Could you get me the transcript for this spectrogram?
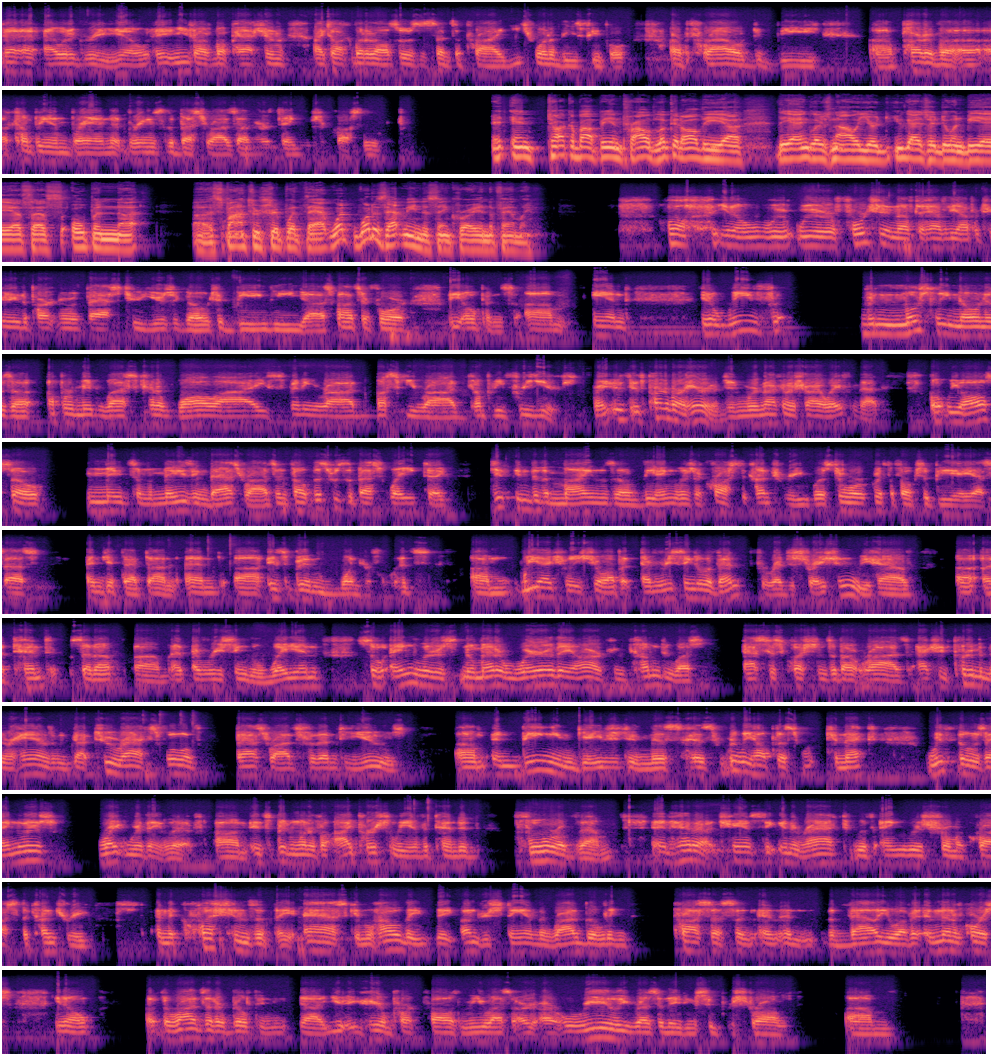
I, would agree. You know, and you talk about passion. I talk about it also as a sense of pride. Each one of these people are proud to be uh, part of a, a, company and brand that brings the best rods on earth anglers across the world. And, and, talk about being proud. Look at all the uh, the anglers now. You're you guys are doing BASS Open uh, uh, sponsorship with that. What what does that mean to St. Croix and the family? Well, you know, we, we were fortunate enough to have the opportunity to partner with Bass two years ago to be the uh, sponsor for the Opens. Um, and, you know, we've been mostly known as a upper Midwest kind of walleye, spinning rod, musky rod company for years, right? It's part of our heritage, and we're not going to shy away from that. But we also made some amazing bass rods and felt this was the best way to get into the minds of the anglers across the country was to work with the folks at BASS and get that done. And uh, it's been wonderful. It's um, we actually show up at every single event for registration. We have uh, a tent set up um, at every single weigh-in, so anglers, no matter where they are, can come to us, ask us questions about rods. Actually, put them in their hands. We've got two racks full of bass rods for them to use um, and being engaged in this has really helped us connect with those anglers right where they live. Um, it's been wonderful. I personally have attended four of them and had a chance to interact with anglers from across the country and the questions that they ask and how they, they understand the rod building process and, and, and the value of it. And then, of course, you know, the rods that are built in uh, here in Park Falls in the U.S. are, are really resonating super strong. Um,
